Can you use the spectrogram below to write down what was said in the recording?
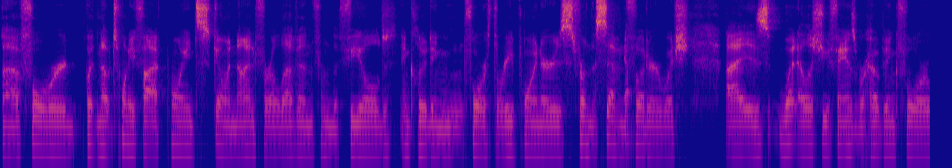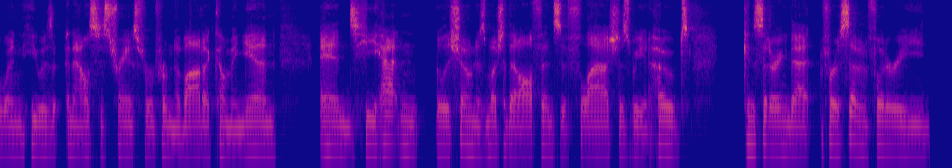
uh, forward putting up 25 points, going nine for 11 from the field, including mm-hmm. four three pointers from the seven yep. footer, which uh, is what LSU fans were hoping for when he was announced his transfer from Nevada coming in. And he hadn't really shown as much of that offensive flash as we had hoped, considering that for a seven footer, he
